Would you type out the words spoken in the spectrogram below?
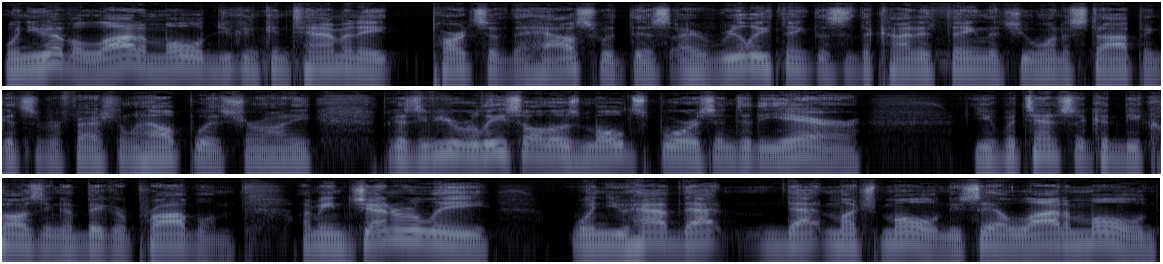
when you have a lot of mold, you can contaminate parts of the house with this. I really think this is the kind of thing that you want to stop and get some professional help with, Sharani, because if you release all those mold spores into the air, you potentially could be causing a bigger problem. I mean, generally when you have that that much mold, you say a lot of mold,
